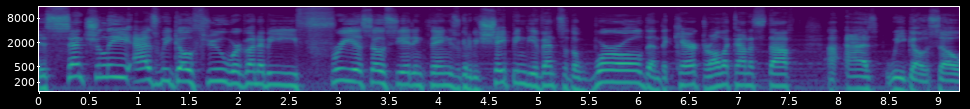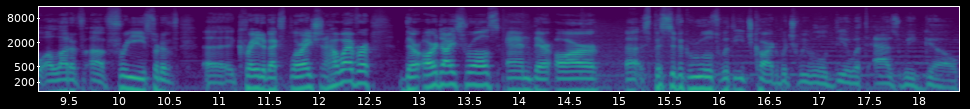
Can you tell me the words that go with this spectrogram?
Essentially, as we go through, we're going to be free associating things. We're going to be shaping the events of the world and the character, all that kind of stuff. Uh, as we go. So a lot of uh, free sort of uh, creative exploration. However, there are dice rolls and there are uh, specific rules with each card, which we will deal with as we go.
